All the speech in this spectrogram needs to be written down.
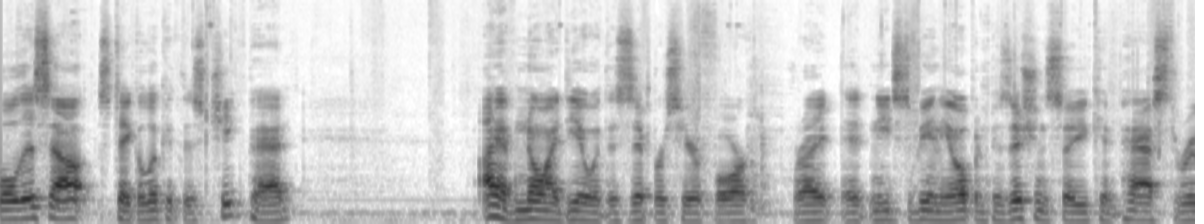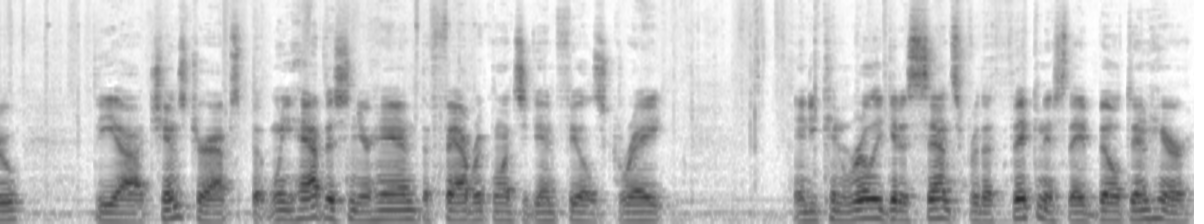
pull this out. Let's take a look at this cheek pad. I have no idea what this zipper's here for, right? It needs to be in the open position so you can pass through the uh, chin straps. But when you have this in your hand, the fabric once again feels great. And you can really get a sense for the thickness they built in here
